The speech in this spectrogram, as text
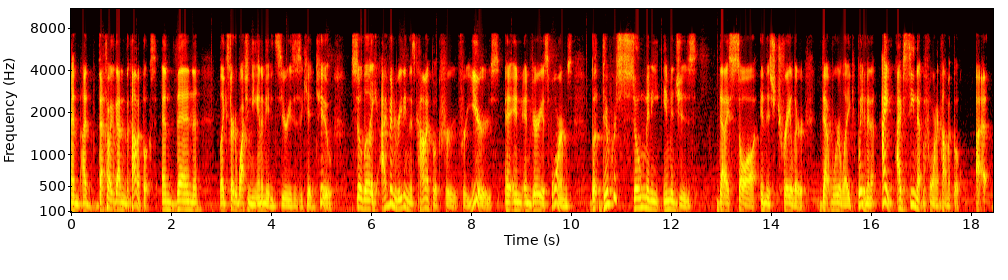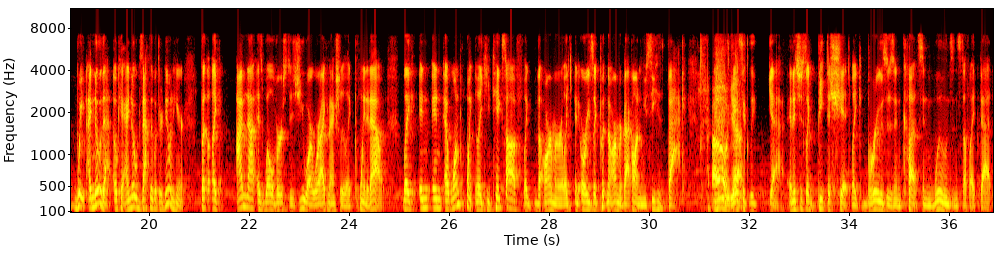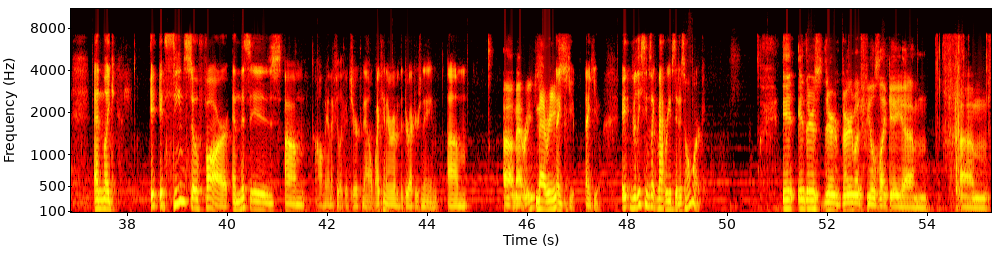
and I, that's how I got into the comic books, and then like started watching the animated series as a kid too. So like I've been reading this comic book for for years in in various forms, but there were so many images that I saw in this trailer that were like, wait a minute, I I've seen that before in a comic book. I, wait, I know that. Okay, I know exactly what they're doing here. But like, I'm not as well versed as you are, where I can actually like point it out. Like, and in at one point, like he takes off like the armor, like, or he's like putting the armor back on, and you see his back. And Oh, it's yeah. Basically, yeah, and it's just like beat to shit, like bruises and cuts and wounds and stuff like that. And like, it, it seems so far, and this is, um, oh man, I feel like a jerk now. Why can't I remember the director's name? Um, Uh, Matt Reeves. Matt Reeves. Thank you, thank you. It really seems like Matt Reeves did his homework. It, it there's there very much feels like a um um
